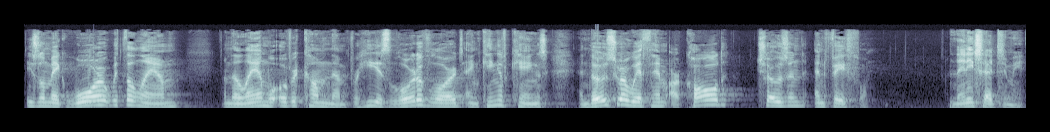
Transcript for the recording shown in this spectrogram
These will make war with the Lamb, and the Lamb will overcome them, for he is Lord of lords and King of kings, and those who are with him are called, chosen, and faithful. And then he said to me,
